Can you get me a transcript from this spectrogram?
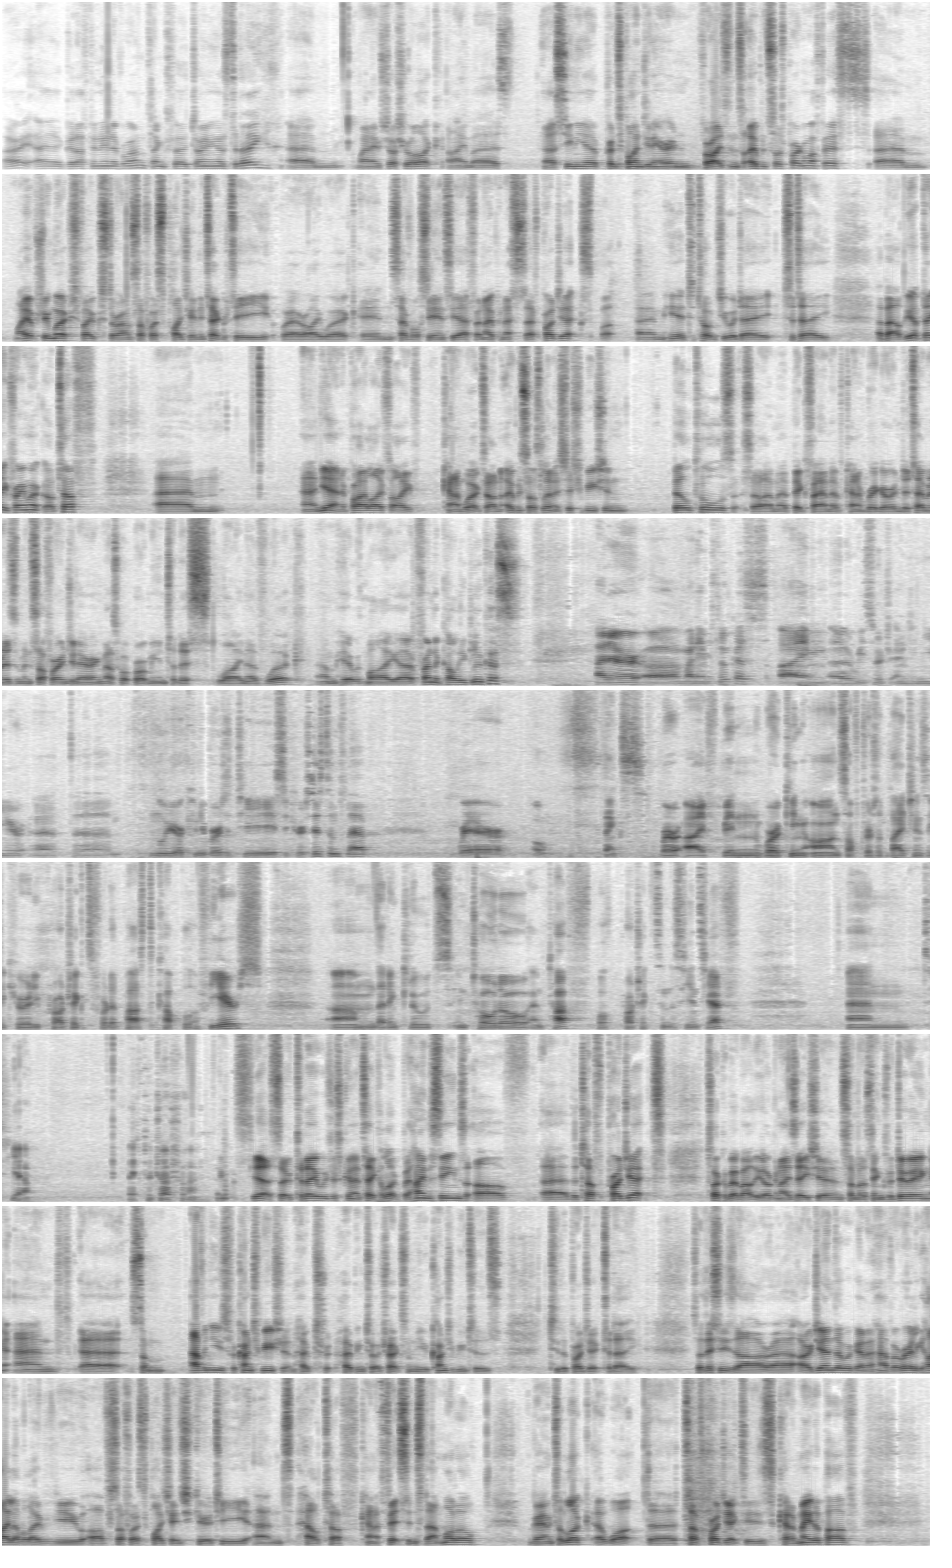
All right, uh, good afternoon, everyone. Thanks for joining us today. Um, my name is Joshua Lock. I'm a, a, senior principal engineer in Verizon's open source program office. Um, my upstream work is focused around software supply chain integrity, where I work in several CNCF and OpenSSF projects. But I'm here to talk to you today, today about the update framework, or TUF. Um, and yeah, in a prior life, I kind of worked on open source Linux distribution build tools. So I'm a big fan of kind of rigor and determinism in software engineering. That's what brought me into this line of work. I'm here with my uh, friend and colleague, Lucas. Hi there, uh, my name is Lucas. I'm a research engineer at the New York University Secure Systems Lab, where, oh, thanks, where I've been working on software supply chain security projects for the past couple of years. Um, that includes in-toto and TUF, both projects in the CNCF. And yeah, back to Joshua. Thanks. Yeah, so today we're just going to take a look behind the scenes of uh, the TUF project, talk a bit about the organization and some of the things we're doing, and uh, some avenues for contribution, hope hoping to attract some new contributors to the project today. So this is our, uh, our agenda. We're going to have a really high-level overview of software supply chain security and how TUF kind of fits into that model. We're going to look at what the TUF project is kind of made up of,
